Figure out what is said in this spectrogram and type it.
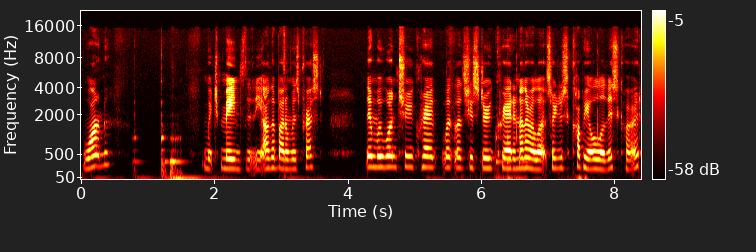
1 which means that the other button was pressed then we want to create let, let's just do create another alert so just copy all of this code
